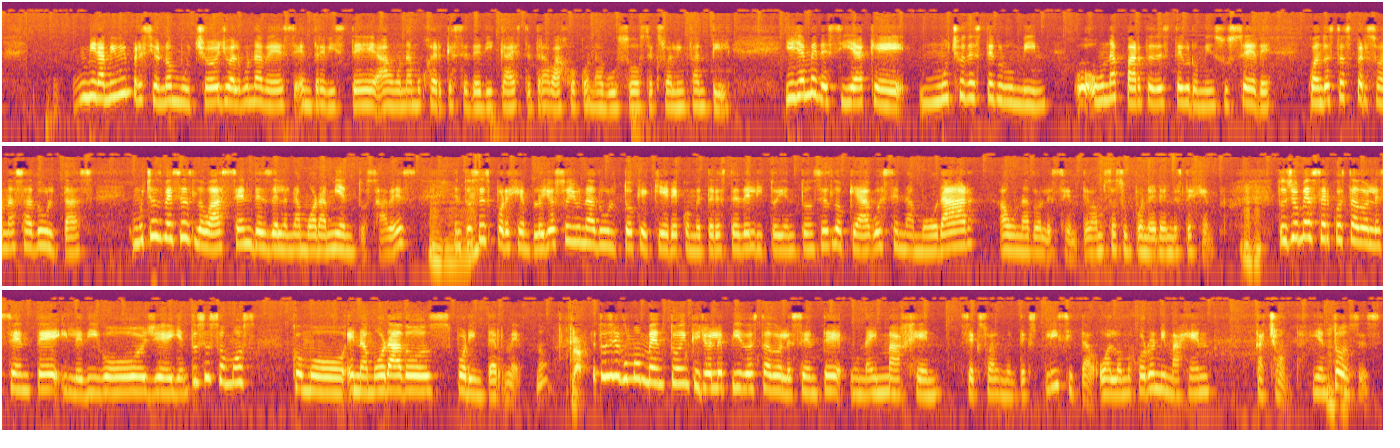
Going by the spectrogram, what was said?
Mira, a mí me impresionó mucho. Yo alguna vez entrevisté a una mujer que se dedica a este trabajo con abuso sexual infantil y ella me decía que mucho de este grooming o una parte de este grooming sucede cuando estas personas adultas muchas veces lo hacen desde el enamoramiento, ¿sabes? Entonces, por ejemplo, yo soy un adulto que quiere cometer este delito y entonces lo que hago es enamorar a un adolescente, vamos a suponer en este ejemplo. Entonces yo me acerco a este adolescente y le digo, oye, y entonces somos como enamorados por internet, ¿no? Claro. Entonces llega un momento en que yo le pido a este adolescente una imagen sexualmente explícita o a lo mejor una imagen cachonda. Y entonces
